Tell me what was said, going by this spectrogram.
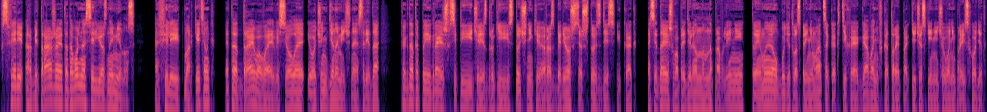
В сфере арбитража это довольно серьезный минус. Аффилиейт-маркетинг — это драйвовая, веселая и очень динамичная среда. Когда ты поиграешь в CPE через другие источники, разберешься, что здесь и как, оседаешь в определенном направлении, то email будет восприниматься как тихая гавань, в которой практически ничего не происходит.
